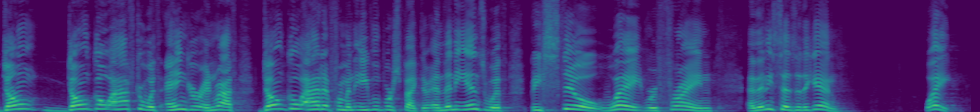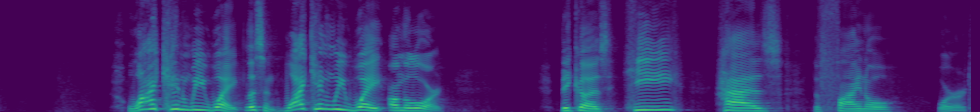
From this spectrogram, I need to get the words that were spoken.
don't, don't go after with anger and wrath. Don't go at it from an evil perspective. And then he ends with, be still, wait, refrain. And then he says it again wait. Why can we wait? Listen, why can we wait on the Lord? Because he has the final word.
